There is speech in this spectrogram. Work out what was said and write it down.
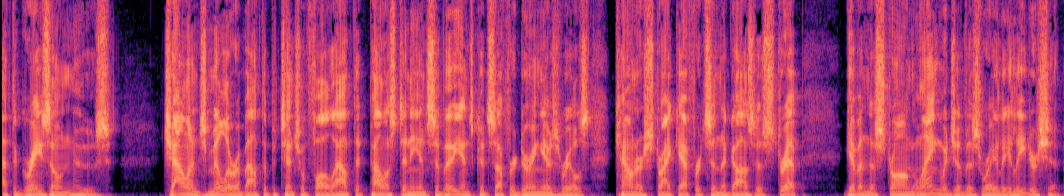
at the Gray Zone News, challenged Miller about the potential fallout that Palestinian civilians could suffer during Israel's counter-strike efforts in the Gaza Strip, given the strong language of Israeli leadership.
